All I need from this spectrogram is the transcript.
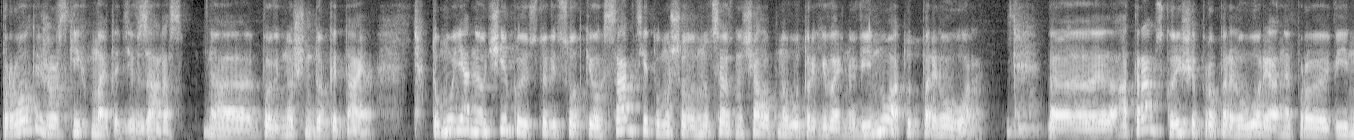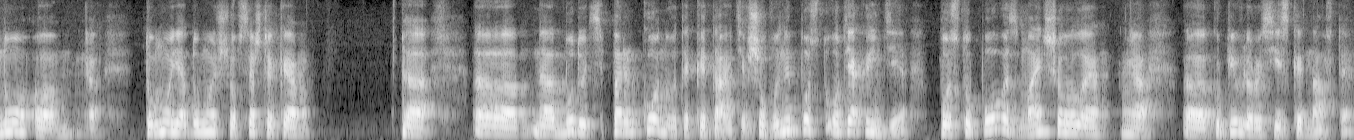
Проти жорстких методів зараз е, по відношенню до Китаю, тому я не очікую 100% санкцій, тому що ну це означало б нову торгівельну війну. А тут переговори. Е, а Трамп скоріше про переговори, а не про війну. Е, тому я думаю, що все ж таки. е, е, Будуть переконувати китайців, щоб вони посту, от як Індія, поступово зменшували е, е, купівлю російської нафти.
